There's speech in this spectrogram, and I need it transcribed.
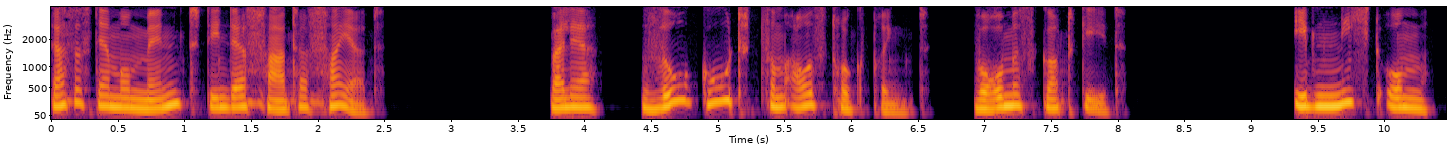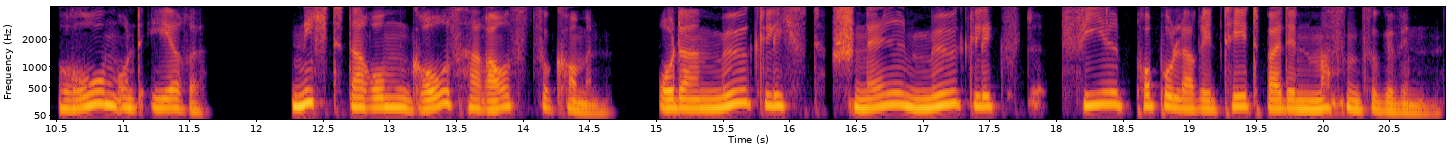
Das ist der Moment, den der Vater feiert, weil er so gut zum Ausdruck bringt, worum es Gott geht. Eben nicht um Ruhm und Ehre, nicht darum, groß herauszukommen oder möglichst schnell, möglichst viel Popularität bei den Massen zu gewinnen.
